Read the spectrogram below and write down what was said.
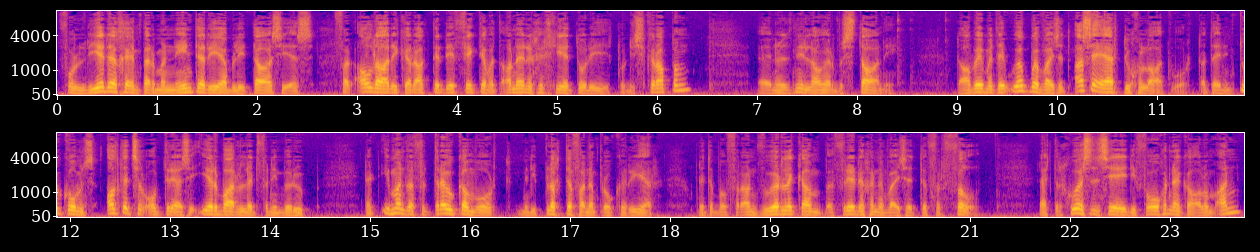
volledige en permanente rehabilitasie is van al daardie karakterdefekte wat aanleiding gegee het tot die tot die skrapping en dit nie langer bestaan nie. Daarbey moet hy ook bewys dat as hy hertoegelaat word, dat hy in die toekoms altyd sal optree as 'n eerbare lid van die beroep dat iemand wat vertrou kan word met die pligte van 'n prokureur om dit op 'n verantwoordelike en bevredigende wyse te vervul. Regter Goosen sê die volgende ek haal hom aan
